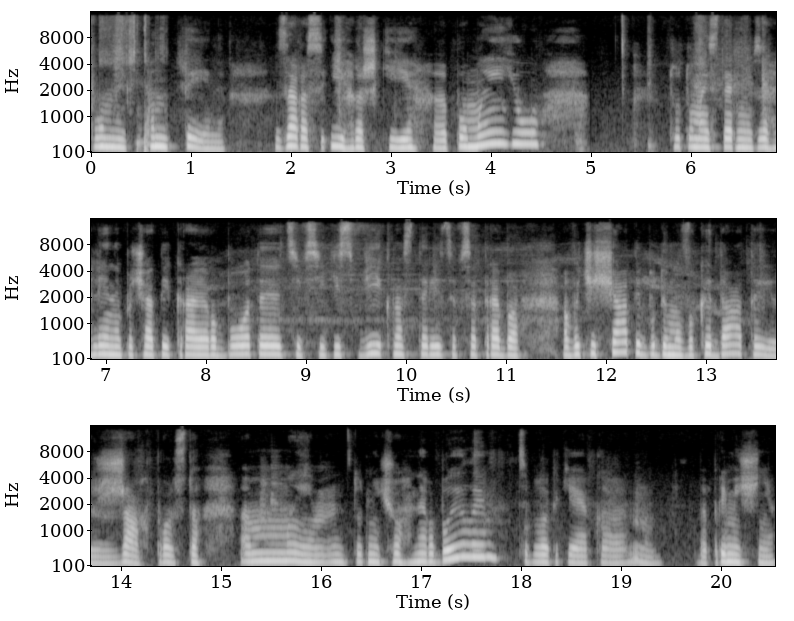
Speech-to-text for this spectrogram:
повний контейнер. Зараз іграшки е, помию. Тут у майстерні взагалі не початий край роботи. Ці всі якісь вікна старі, це все треба вичищати, будемо викидати. Жах просто. Е, Ми тут нічого не робили. Це було таке, як е, ну, якби приміщення,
